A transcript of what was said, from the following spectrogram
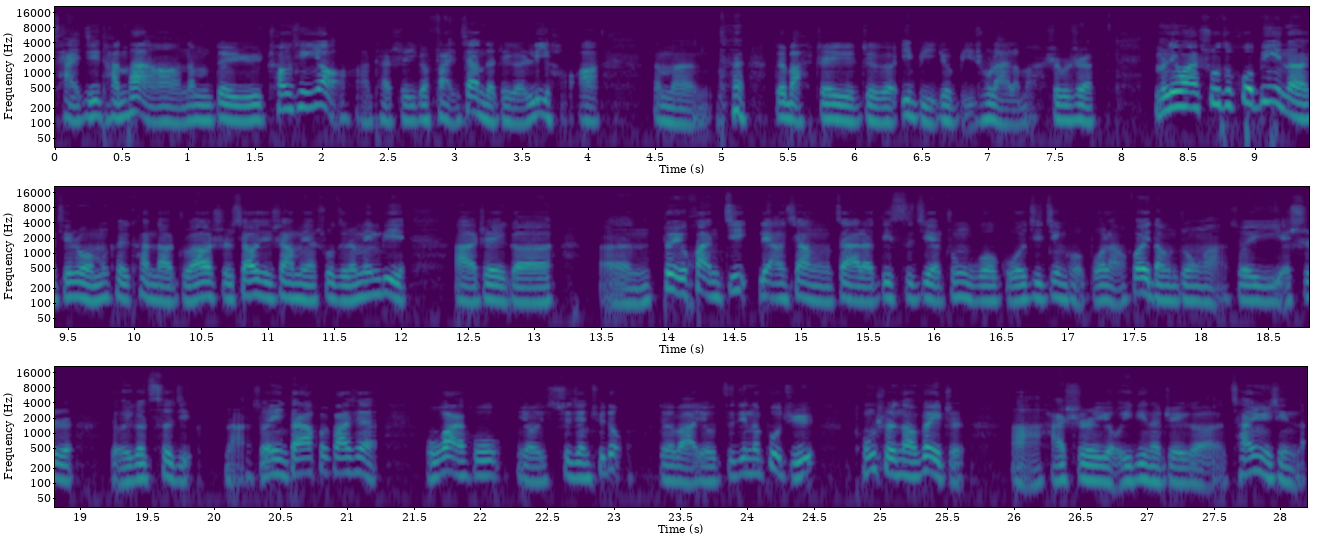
采集谈判啊，那么对于创新药啊，它是一个反向的这个利好啊，那么 对吧？这这个一比就比出来了嘛，是不是？那么另外数字货币呢，其实我们可以看到，主要是消息上面数字人民币啊，这个嗯兑换机亮相在了第四届中国国际进口博览会当中啊，所以也是有一个刺激。啊，所以大家会发现无外乎有事件驱动。对吧？有资金的布局，同时呢，位置啊还是有一定的这个参与性的。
